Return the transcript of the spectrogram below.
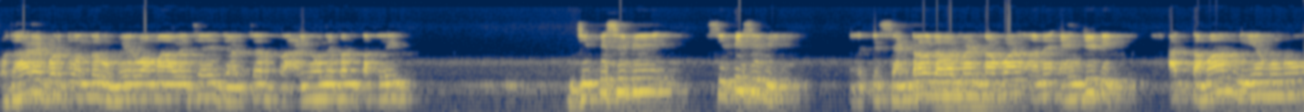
વધારે પડતું અંદર ઉમેરવામાં આવે છે. જળચર પ્રાણીઓને પણ તકલીફ. જીપીસીબી, સીપીસીબી એટલે કે સેન્ટ્રલ ગવર્મેન્ટના પણ અને એનજીટી આ તમામ નિયમોનું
